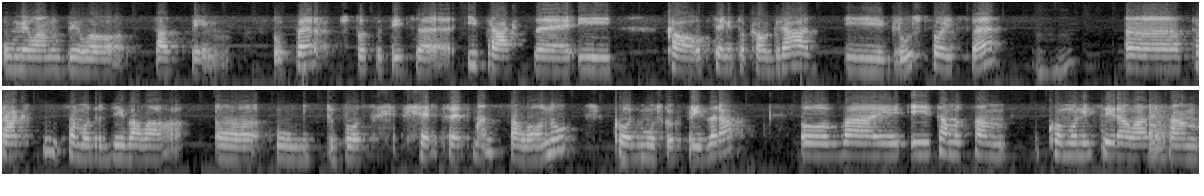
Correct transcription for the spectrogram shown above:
u Milanu bilo sasvim super što se tiče i prakse i kao općenito kao grad i društvo i sve. E, praksu sam odrađivala e, u The Boss Hair Treatment salonu kod muškog frizera. Ovaj, I tamo sam komunicirala sam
